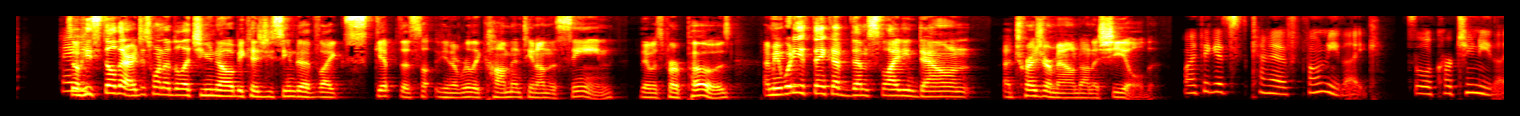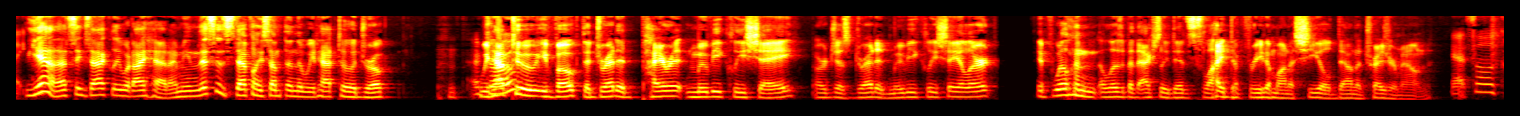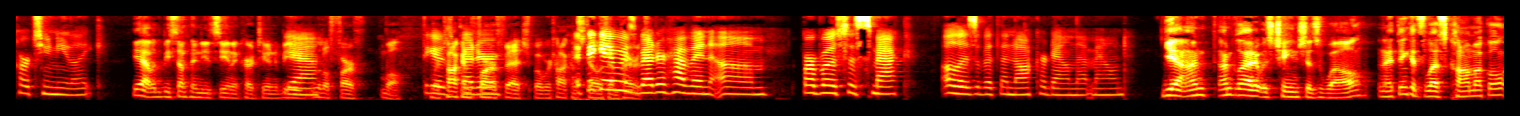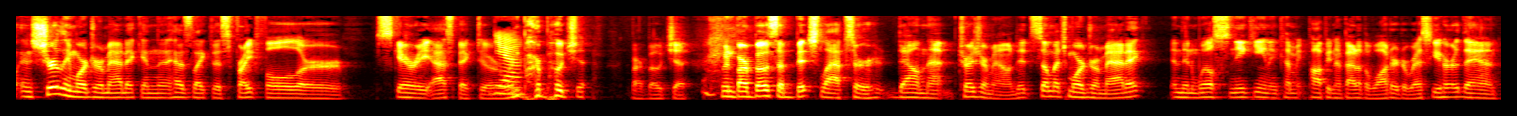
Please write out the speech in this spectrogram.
So he's still there. I just wanted to let you know because you seem to have like skipped this, you know, really commenting on the scene that was proposed. I mean, what do you think of them sliding down a treasure mound on a shield? Well, I think it's kind of phony like. It's a little cartoony like. Yeah, that's exactly what I had. I mean, this is definitely something that we'd have to address. A We'd have to evoke the dreaded pirate movie cliche or just dreaded movie cliche alert. If Will and Elizabeth actually did slide to freedom on a shield down a treasure mound. Yeah, it's a little cartoony like. Yeah, it would be something you'd see in a cartoon. It'd be Yeah. a little far. Well, we're talking far fetched, but we're talking. I think it was pirates. better having um Barbossa smack Elizabeth and knock her down that mound. Yeah, I'm I'm glad it was changed as well, and I think it's less comical and surely more dramatic, and it has like this frightful or scary aspect to it. Yeah. When Barbocha, Barbocha, when Barbossa bitch slaps her down that treasure mound, it's so much more dramatic. And then Will sneaking and coming popping up out of the water to rescue her than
